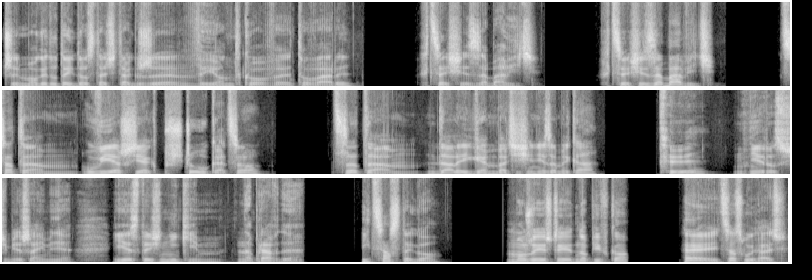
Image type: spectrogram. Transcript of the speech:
Czy mogę tutaj dostać także wyjątkowe towary? Chcę się zabawić. Chcę się zabawić. Co tam? Uwijasz się jak pszczółka, co? Co tam? Dalej gęba ci się nie zamyka? Ty? Nie rozśmieszaj mnie. Jesteś nikim, naprawdę. I co z tego? Może jeszcze jedno piwko? Hej, co słychać?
